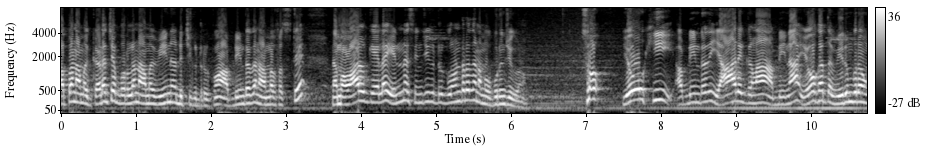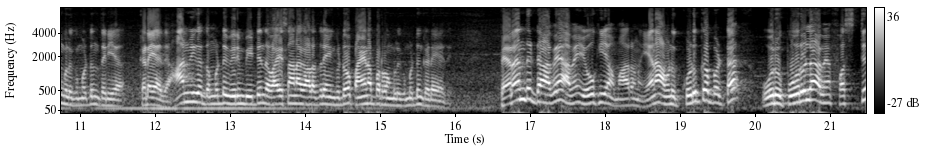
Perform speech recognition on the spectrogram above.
அப்போ நமக்கு கிடைச்ச பொருளை நாம் வீணடிச்சுக்கிட்டு இருக்கோம் அப்படின்றத நம்ம ஃபஸ்ட்டு நம்ம வாழ்க்கையில் என்ன செஞ்சுக்கிட்டு இருக்கோன்றதை நம்ம புரிஞ்சுக்கணும். ஸோ யோகி அப்படின்றது யாருக்கெல்லாம் அப்படின்னா யோகத்தை விரும்புகிறவங்களுக்கு மட்டும் தெரிய கிடையாது. ஆன்மீகத்தை மட்டும் விரும்பிட்டு இந்த வயசான காலத்தில் எங்கிட்டோ பயணப்படுறவங்களுக்கு மட்டும் கிடையாது. பிறந்துட்டாவே அவன் யோகியாக மாறணும். ஏன்னா அவனுக்கு கொடுக்கப்பட்ட ஒரு பொருளை அவன் ஃபஸ்ட்டு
